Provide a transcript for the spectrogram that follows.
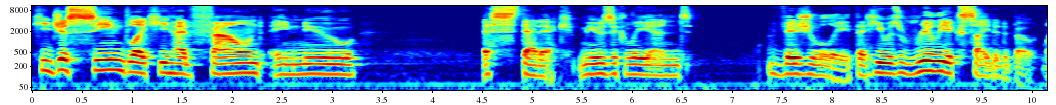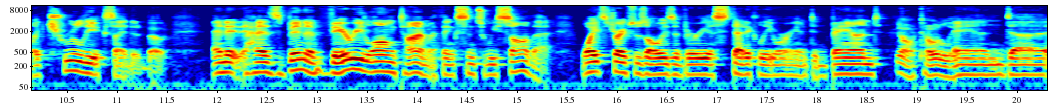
he just seemed like he had found a new aesthetic musically and visually that he was really excited about like truly excited about and it has been a very long time i think since we saw that white stripes was always a very aesthetically oriented band Oh, totally. and uh,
